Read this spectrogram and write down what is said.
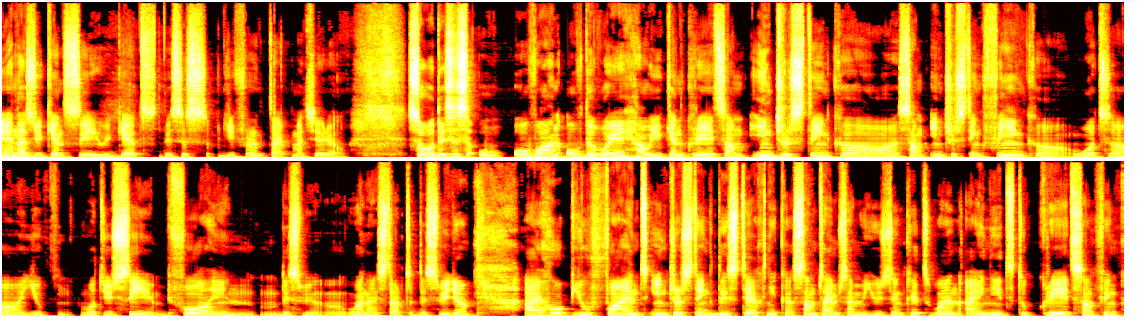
and as you can see we get this is different type material. So this is one of the way how you can create some interesting uh, some interesting thing uh, what uh, you what you see before in this when I started this video. I hope you find interesting this technique. Sometimes I'm using it when I need to create something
